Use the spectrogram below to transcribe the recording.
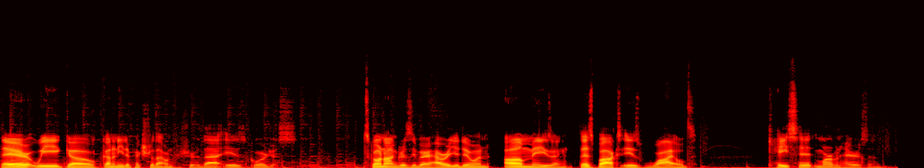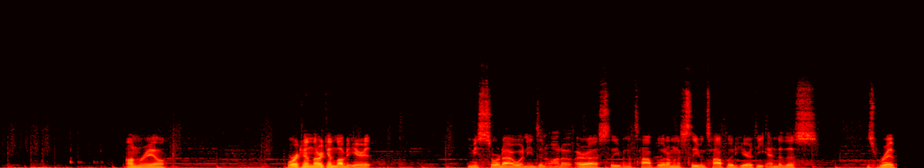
There we go. Gonna need a picture of that one for sure. That is gorgeous. What's going on, Grizzly Bear? How are you doing? Amazing. This box is wild. Case hit, Marvin Harrison. Unreal. Working and lurking, love to hear it. Let me sort out what needs an auto or a sleeve and a top load. I'm gonna sleeve and top load here at the end of this this rip.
